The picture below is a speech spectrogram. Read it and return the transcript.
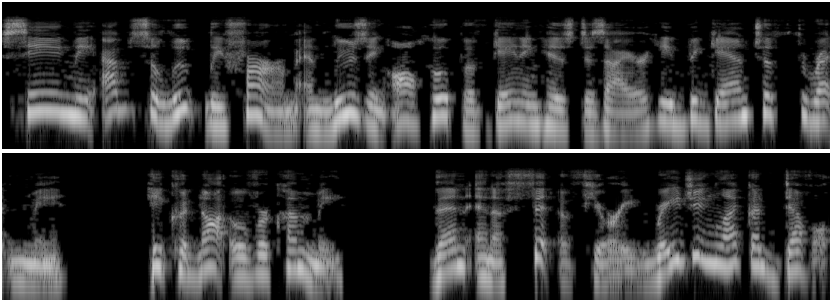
Seeing me absolutely firm and losing all hope of gaining his desire, he began to threaten me. He could not overcome me. Then, in a fit of fury, raging like a devil,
